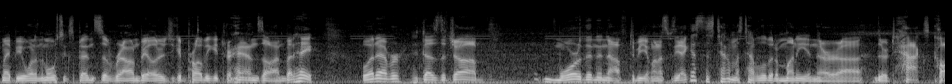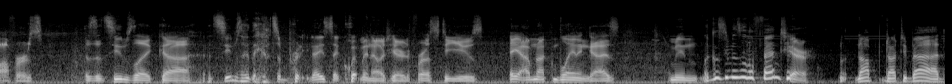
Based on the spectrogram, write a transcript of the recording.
Might be one of the most expensive round balers you could probably get your hands on, but hey, whatever. It does the job. More than enough, to be honest with you. I guess this town must have a little bit of money in their uh, their tax coffers because it seems like uh, it seems like they got some pretty nice equipment out here for us to use. Hey, I'm not complaining, guys. I mean, look at this little Fendt here. Not not too bad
